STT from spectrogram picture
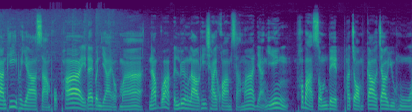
การที่พญาสามภพพ่ายได้บรรยายออกมา นับว่าเป็นเรื่องราวที่ใช้ความสามารถอย่างยิ่ง พระบาทสมเด็จพระจอมเกล้าเจ้าอยู่หัว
